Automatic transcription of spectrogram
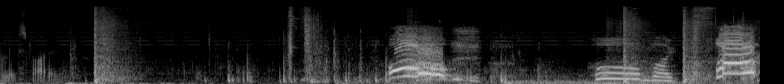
I'm being spotted. Oh! Oh my. Oh!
